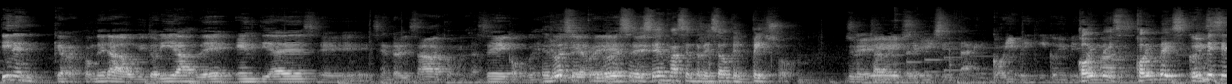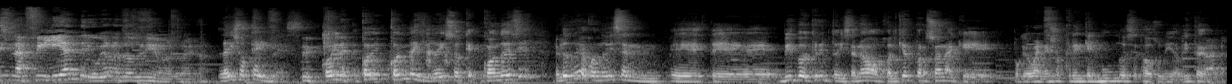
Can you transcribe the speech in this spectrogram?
tienen que responder a auditorías de entidades eh, centralizadas como la C, como es El, el. USDC es más centralizado que el peso. Sí, directamente. sí, sí, están en Coinbase y Coinbase. Coinbase, Coinbase, Coinbase es una filial del gobierno de Estados Unidos, más o menos. la hizo Keynes. Coin- Coin- Coinbase la hizo Keynes. Cuando decís, El otro día cuando dicen, este, Bitboy Crypto dice, no, cualquier persona que, porque bueno, ellos creen que el mundo es Estados Unidos, ¿viste? Claro.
